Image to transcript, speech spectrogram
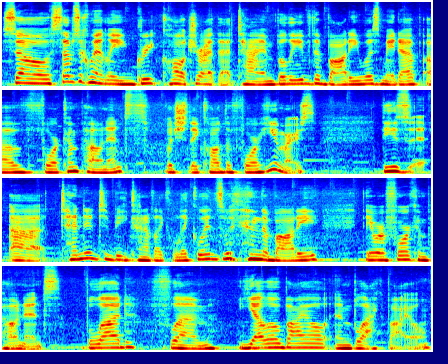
So, subsequently, Greek culture at that time believed the body was made up of four components, which they called the four humors. These uh, tended to be kind of like liquids within the body. They were four components blood, phlegm, yellow bile, and black bile.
